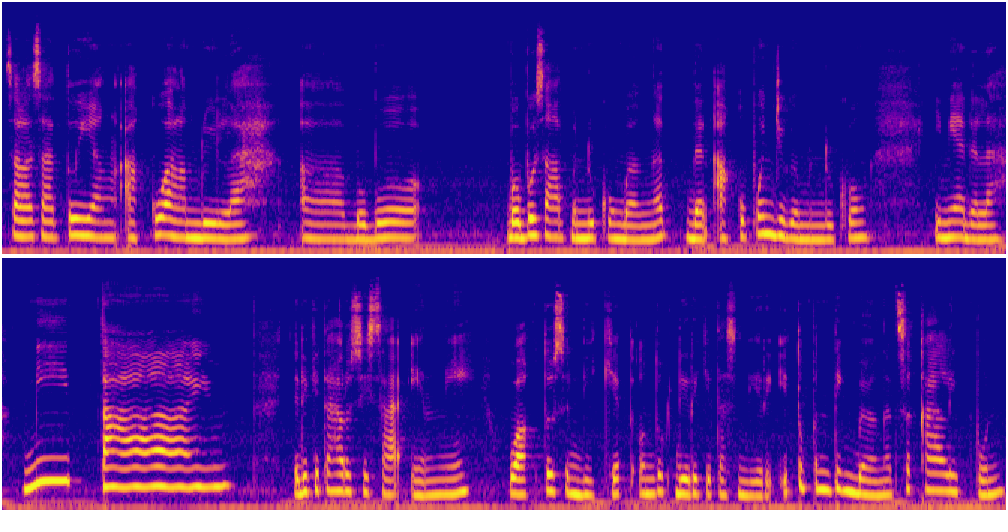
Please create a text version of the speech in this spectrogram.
salah satu yang aku alhamdulillah uh, bobo bobo sangat mendukung banget dan aku pun juga mendukung ini adalah me time. Jadi kita harus sisain nih waktu sedikit untuk diri kita sendiri. Itu penting banget sekalipun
